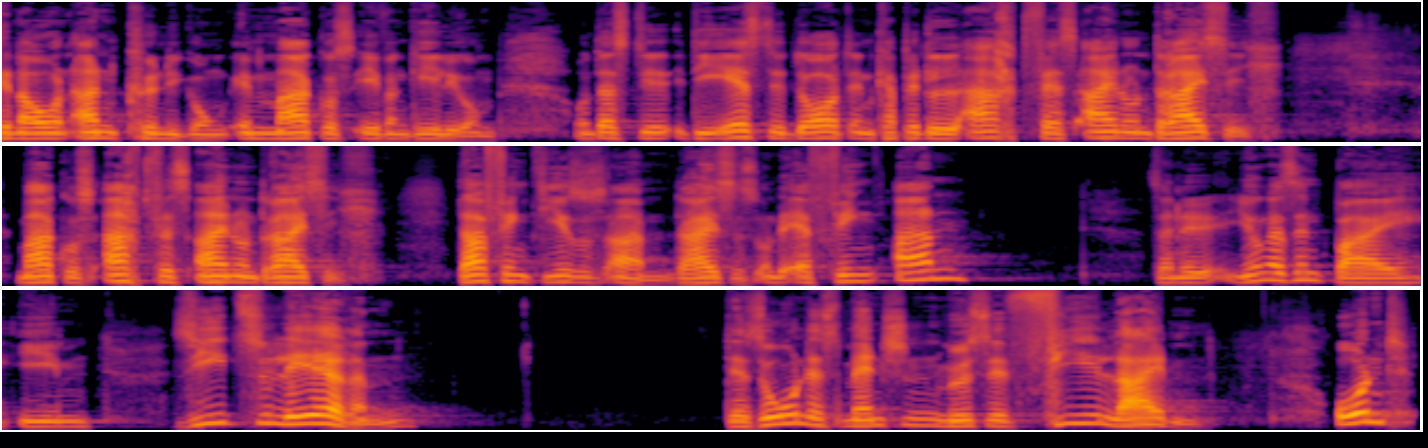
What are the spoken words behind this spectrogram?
genauen Ankündigungen im Markus-Evangelium. Und das ist die erste dort in Kapitel 8, Vers 31. Markus 8, Vers 31. Da fängt Jesus an. Da heißt es, und er fing an, seine Jünger sind bei ihm, sie zu lehren, der Sohn des Menschen müsse viel leiden und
